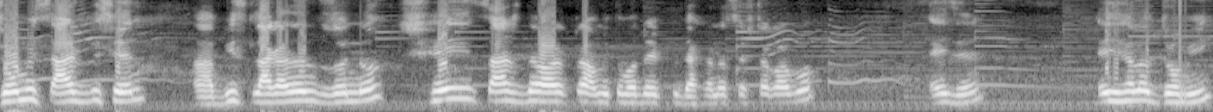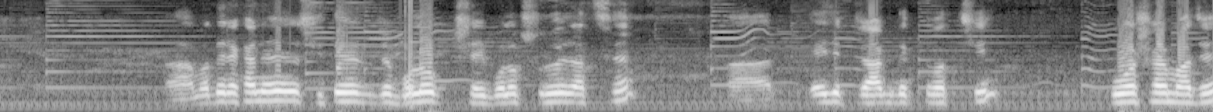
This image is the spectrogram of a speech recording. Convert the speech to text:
জমি চার্জ দিচ্ছেন বীজ লাগানোর জন্য। সেই চার্জ দেওয়াটা আমি তোমাদের একটু দেখানোর চেষ্টা করব। এই যে, এই হলো জমি। আমাদের এখানে শীতের যে বলক, সেই বলক শুরু হয়ে যাচ্ছে। আর এই যে ট্রাক দেখতে পাচ্ছি, কুয়াশার মাঝে।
